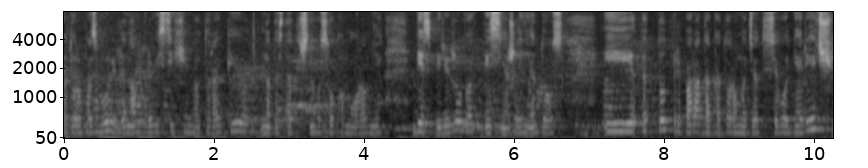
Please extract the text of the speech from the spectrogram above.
которые позволили нам провести химиотерапию на достаточно высоком уровне, без перерывов, без снижения доз. И тот препарат, о котором идет сегодня речь,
